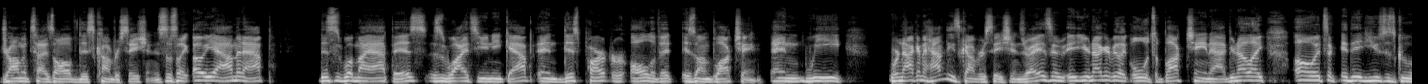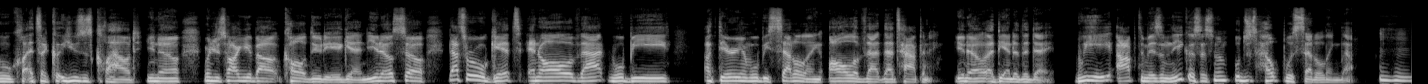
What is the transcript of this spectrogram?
dramatize all of this conversation. It's just like, oh, yeah, I'm an app this is what my app is. This is why it's a unique app. And this part or all of it is on blockchain. And we, we're not going to have these conversations, right? You're not going to be like, oh, it's a blockchain app. You're not like, oh, it's a, it uses Google, it's like, it uses cloud, you know, when you're talking about Call of Duty again, you know? So that's where we'll get. And all of that will be, Ethereum will be settling all of that that's happening, you know, at the end of the day. We, Optimism, the ecosystem, will just help with settling that. Mm-hmm.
